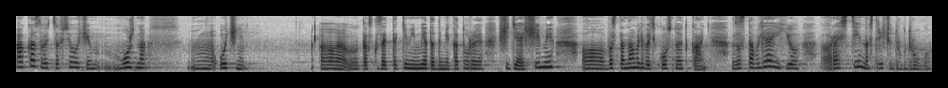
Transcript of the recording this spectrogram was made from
А оказывается, все очень можно очень так сказать, такими методами, которые щадящими, э, восстанавливать костную ткань, заставляя ее расти навстречу друг другу.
